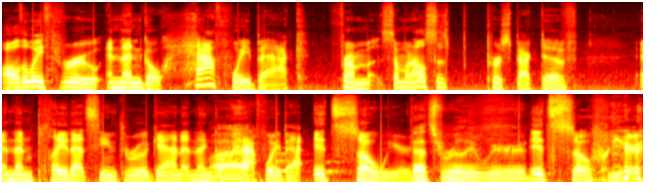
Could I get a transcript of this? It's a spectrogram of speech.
all the way through and then go halfway back from someone else's perspective and then play that scene through again and then go Wow. halfway back. It's so weird. That's really weird. it's so weird.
